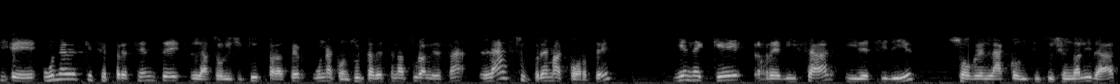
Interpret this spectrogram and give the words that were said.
eh, una vez que se presente la solicitud para hacer una consulta de esta naturaleza, la Suprema Corte tiene que revisar y decidir sobre la constitucionalidad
